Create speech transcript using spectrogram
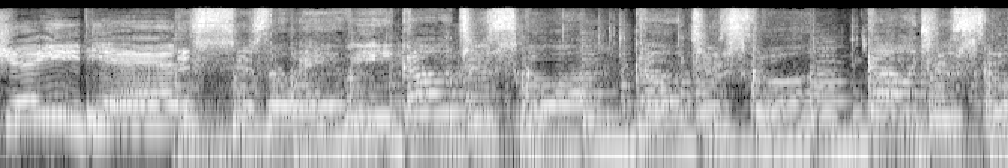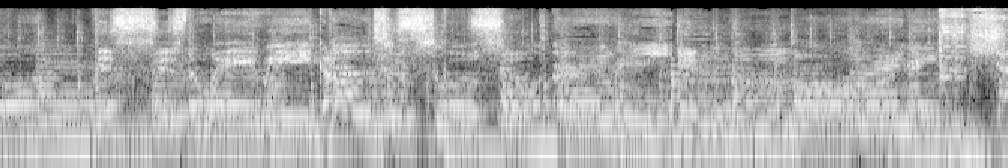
学一点。This is the way we go to school, go to school, go to school. This is the way we go to school so early in the morning. 上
